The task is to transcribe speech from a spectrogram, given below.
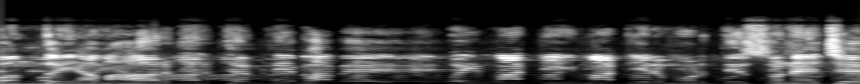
বন্ধুই আমার যেমনি ভাবে ওই মাটি মাটির মূর্তি শুনেছে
